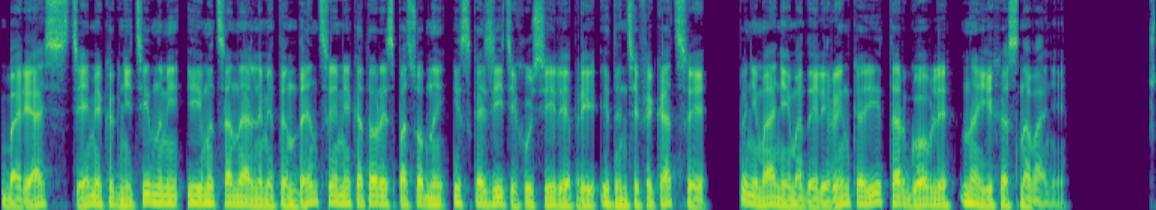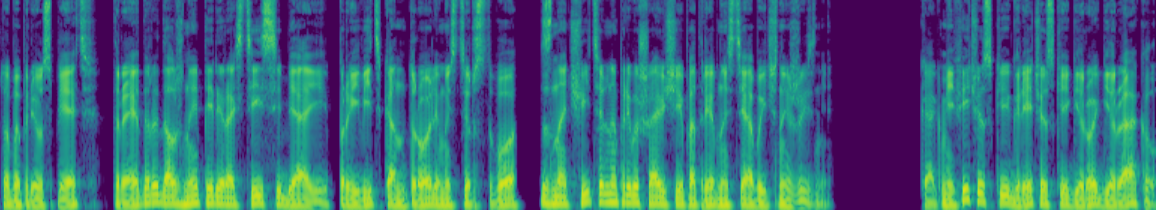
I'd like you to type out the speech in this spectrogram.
борясь с теми когнитивными и эмоциональными тенденциями, которые способны исказить их усилия при идентификации, понимании модели рынка и торговле на их основании. Чтобы преуспеть, трейдеры должны перерасти себя и проявить контроль и мастерство, значительно превышающие потребности обычной жизни. Как мифический греческий герой Геракл,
